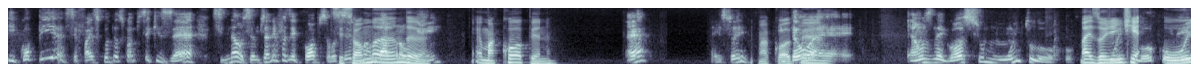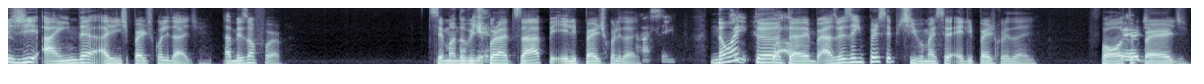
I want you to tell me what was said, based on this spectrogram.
e copia. Você faz quantas cópias você quiser. Se, não, você não precisa nem fazer cópia. Você você, só manda. alguém, É uma cópia, né? é isso aí. Uma cópia. Então é- é, é uns negócios muito louco. Mas hoje a gente. louco Hoje ainda a gente perde qualidade. Da mesma forma. Você manda um O vídeo quê? por WhatsApp, ele perde qualidade. Ah, sim. Não é Sim, tanta, é- às vezes é imperceptível, mas ele perde qualidade. Foto Perde. perde.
